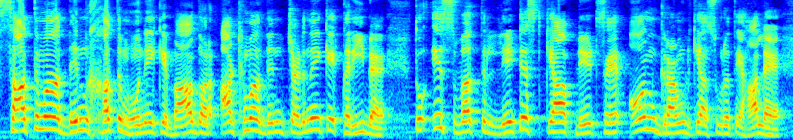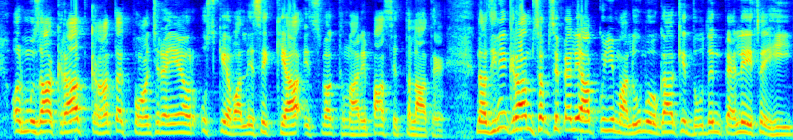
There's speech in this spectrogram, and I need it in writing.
सातवां दिन खत्म होने के बाद और आठवां दिन चढ़ने के करीब है। तो इस वक्त लेटेस्ट क्या अपडेट्स हैं? ऑन ग्राउंड क्या सूरत हाल है और मुजाकरात कहाँ तक पहुँच रहे हैं और उसके हवाले से क्या इस वक्त हमारे पास इतलात हैं। नाजीन कराम सबसे पहले आपको यह मालूम होगा कि दो दिन पहले से ही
